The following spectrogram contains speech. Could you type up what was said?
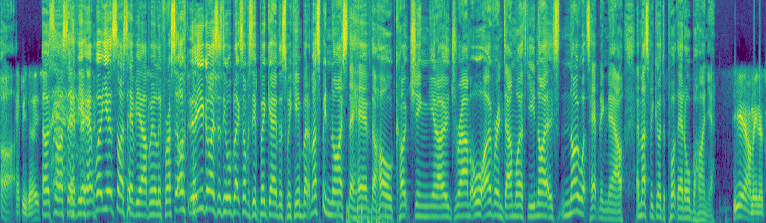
Oh. happy days. Oh, it's nice to have you. Well, yeah, it's nice to have you up early for us. Oh, you guys, as the All Blacks, obviously a big game this weekend, but it must be nice to have the whole coaching, you know, drama all over and done with. You know, know what's happening now. It must be good to put that all behind you. Yeah, I mean it's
